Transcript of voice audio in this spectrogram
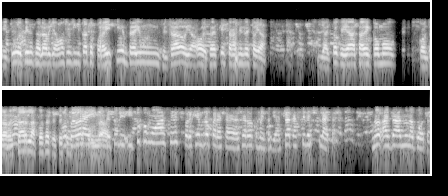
y tú empiezas a hablar, ya vamos a un sindicato, por ahí siempre hay un filtrado, ya, oye, ¿sabes qué? Están haciendo esto ya. Y al toque ya saben cómo contrarrestar No. las cosas que estés O peor ahí lo que tú y tú cómo haces, por ejemplo, para hacer documentos, ya sacas, pides plata, no dando una cuota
